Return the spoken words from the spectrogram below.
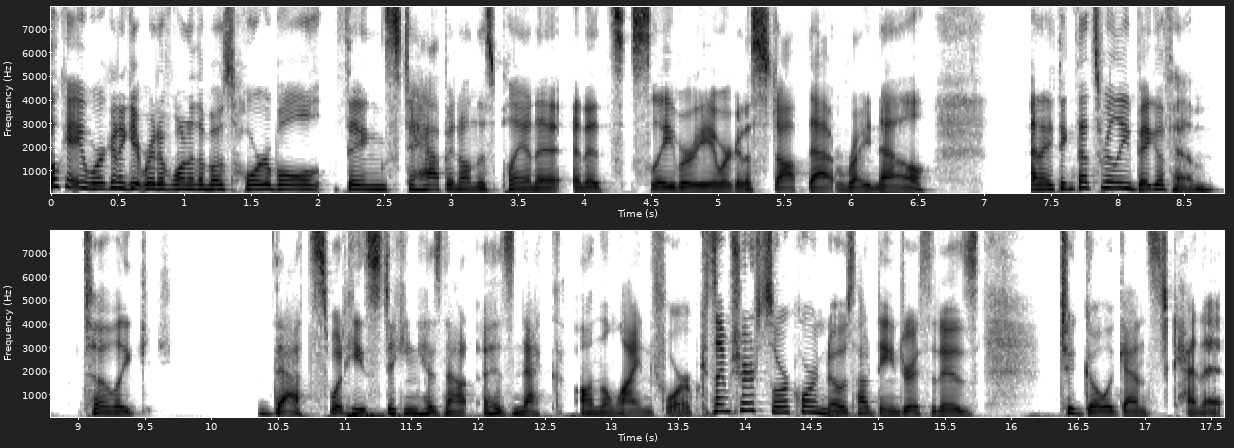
okay, we're going to get rid of one of the most horrible things to happen on this planet, and it's slavery. We're going to stop that right now. And I think that's really big of him to like that's what he's sticking his na- his neck on the line for because I'm sure Sorkor knows how dangerous it is to go against Kennit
